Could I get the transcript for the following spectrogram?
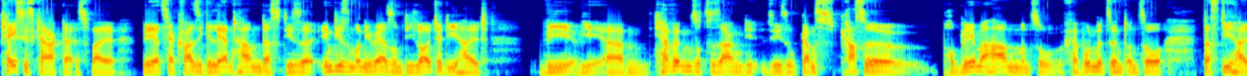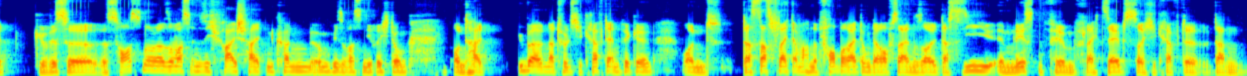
Caseys Charakter ist, weil wir jetzt ja quasi gelernt haben, dass diese in diesem Universum die Leute, die halt wie, wie ähm, Kevin sozusagen, die, die so ganz krasse Probleme haben und so verwundet sind und so, dass die halt gewisse Ressourcen oder sowas in sich freischalten können, irgendwie sowas in die Richtung und halt übernatürliche Kräfte entwickeln und dass das vielleicht einfach eine Vorbereitung darauf sein soll, dass sie im nächsten Film vielleicht selbst solche Kräfte dann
